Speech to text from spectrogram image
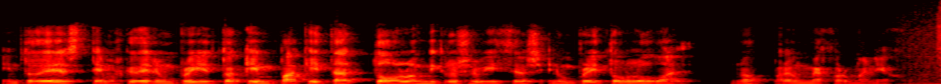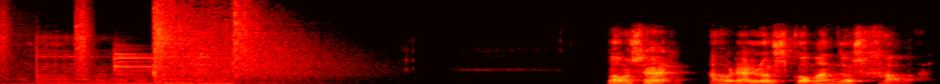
entonces tenemos que tener un proyecto que empaqueta todos los microservicios en un proyecto global, ¿no? Para un mejor manejo. Vamos a ver ahora los comandos Java,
